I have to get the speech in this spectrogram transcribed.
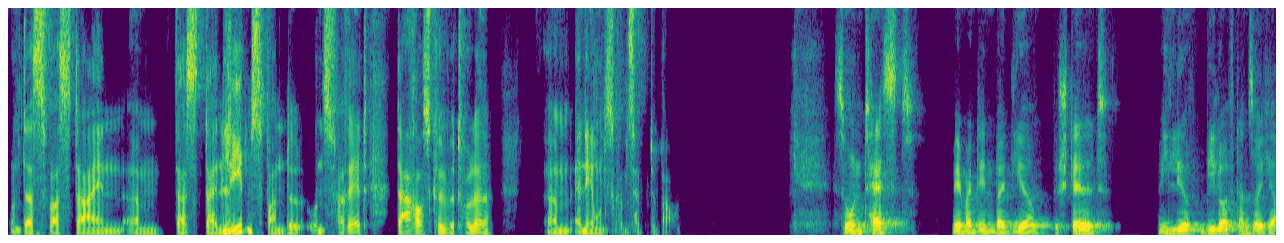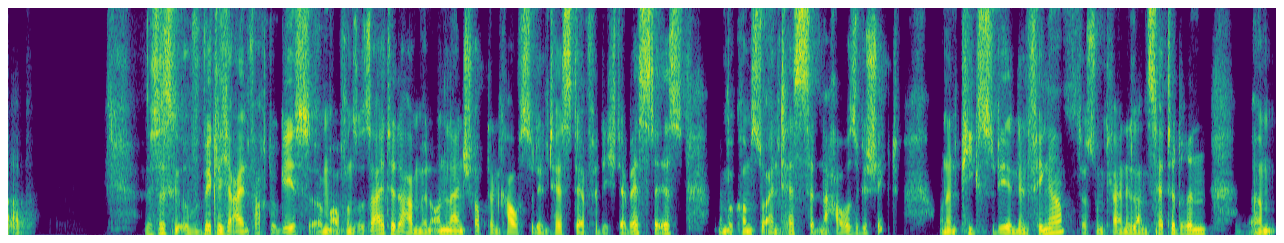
und das, was dein, ähm, das, dein Lebenswandel uns verrät, daraus können wir tolle ähm, Ernährungskonzepte bauen. So ein Test, wenn man den bei dir bestellt, wie, wie läuft dann solche ab? Es ist wirklich einfach. Du gehst ähm, auf unsere Seite, da haben wir einen Online-Shop, dann kaufst du den Test, der für dich der beste ist. Dann bekommst du ein Testset nach Hause geschickt und dann piekst du dir in den Finger, da ist so eine kleine Lanzette drin, ähm,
